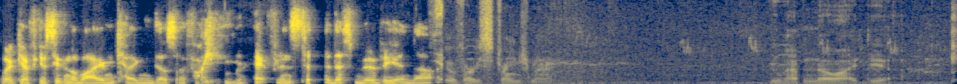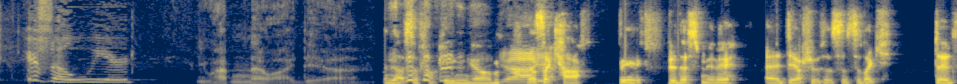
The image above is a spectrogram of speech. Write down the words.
Like if you've seen The Lion King, there's a fucking reference to this movie in that. You're a very strange man. You have no idea. You're so weird. You have no idea. and that's a fucking um, Yeah, that's yeah. like halfway through this movie. Uh, Dershowitz is just like, dude,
